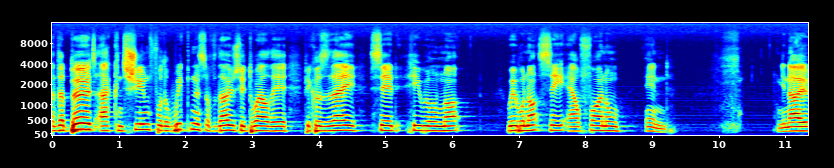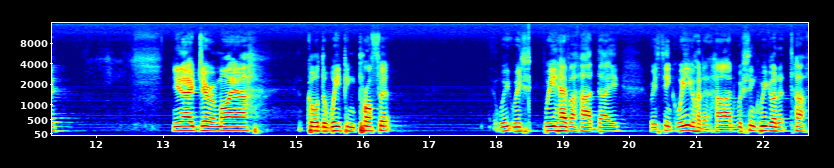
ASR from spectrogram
the birds are consumed for the weakness of those who dwell there, because they said, "He will not, we will not see our final end." You know, you know Jeremiah, called the weeping prophet. We, we, we have a hard day. We think we got it hard. We think we got it tough.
